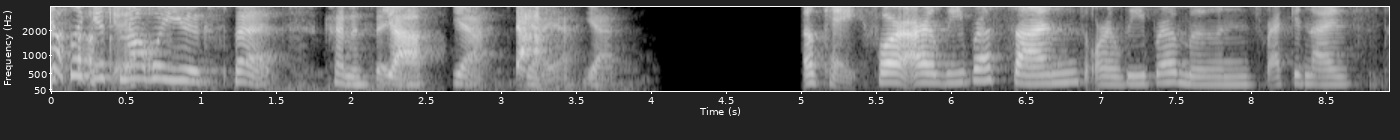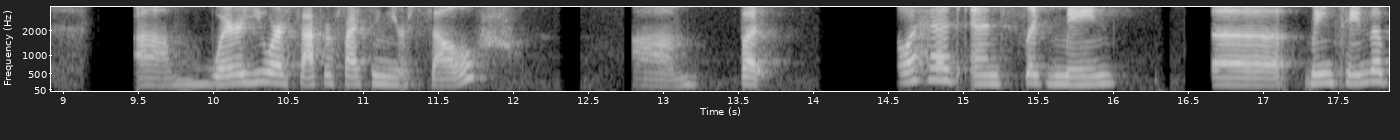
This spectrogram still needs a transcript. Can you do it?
It's like it's Okay. not what you expect, kind of thing. Yeah. Yeah. Yeah. Yeah. Yeah. Yeah. Okay, for our Libra suns or Libra moons, recognize um, where you are sacrificing yourself. Um, but go ahead and just like main uh, maintain the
